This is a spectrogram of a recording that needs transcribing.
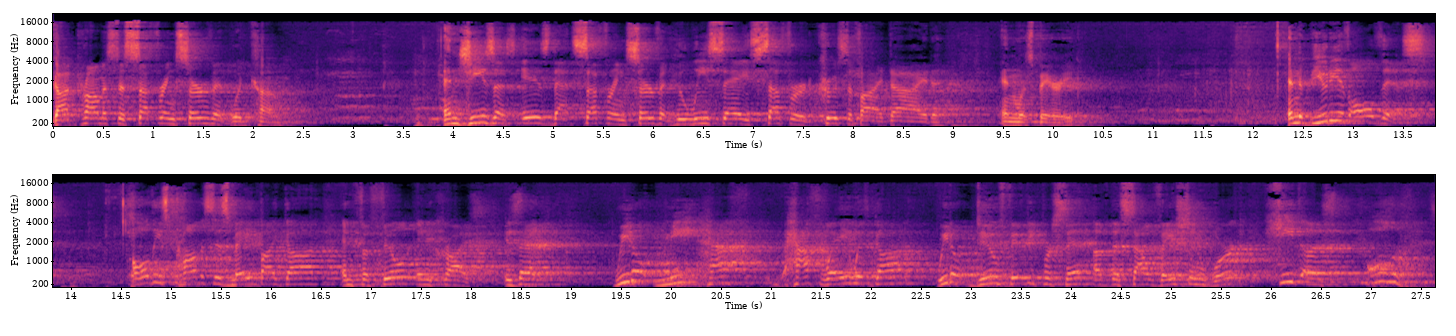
God promised a suffering servant would come. And Jesus is that suffering servant who we say suffered, crucified, died, and was buried. And the beauty of all this, all these promises made by God and fulfilled in Christ, is that we don't meet half, halfway with God. We don't do 50% of the salvation work. He does all of it.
